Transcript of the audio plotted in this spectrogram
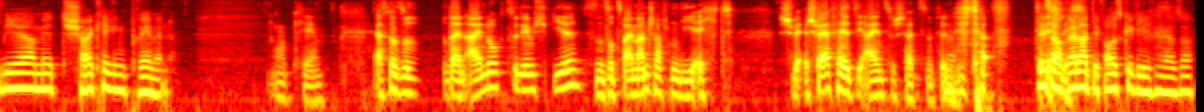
Wir mit Schalke gegen Bremen. Okay. Erstmal so dein Eindruck zu dem Spiel. Es sind so zwei Mannschaften, die echt schwer, schwer fällt, sie einzuschätzen, finde ja. ich das. Ist auch relativ ausgeglichen, also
